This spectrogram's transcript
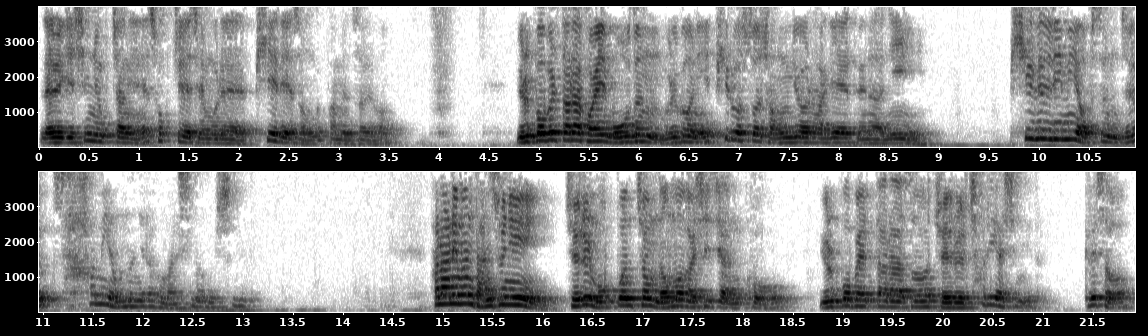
레위기 16장의 속죄 제물의 피에 대해서 언급하면서요. 율법을 따라 거의 모든 물건이 피로써 정결하게 되나니 피 흘림이 없은 즉 사함이 없느니라고 말씀하고 있습니다. 하나님은 단순히 죄를 못 본 척 넘어가시지 않고 율법에 따라서 죄를 처리하십니다. 그래서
